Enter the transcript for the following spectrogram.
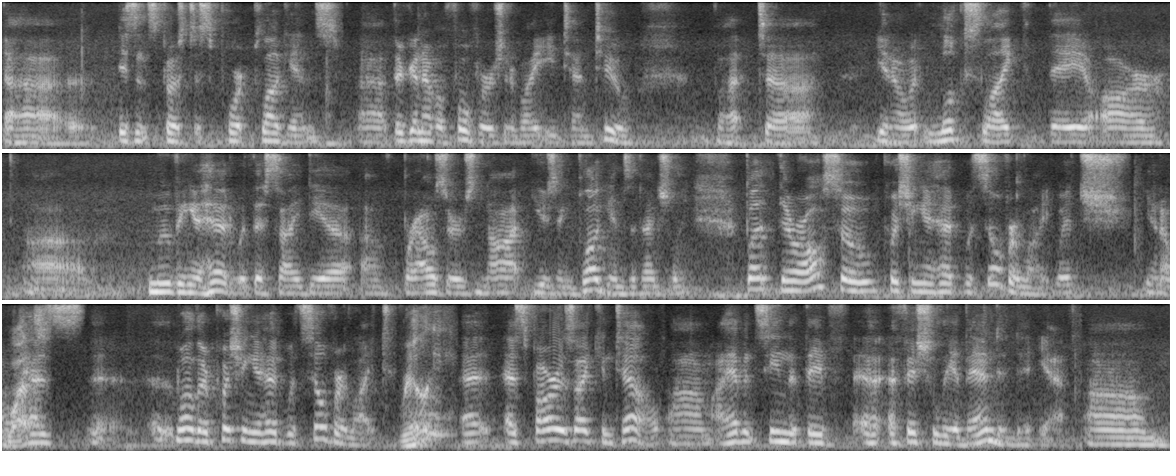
uh, isn't supposed to support plugins. Uh, they're going to have a full version of IE10 too, but uh, you know it looks like they are uh, moving ahead with this idea of browsers not using plugins eventually. But they're also pushing ahead with Silverlight, which you know what? has uh, well, they're pushing ahead with Silverlight. Really? As far as I can tell, um, I haven't seen that they've uh, officially abandoned it yet. Um,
